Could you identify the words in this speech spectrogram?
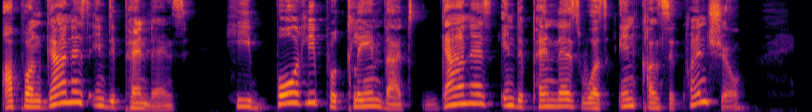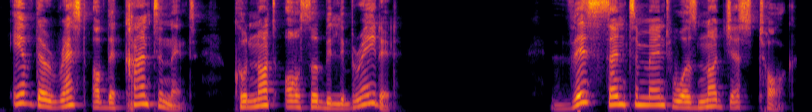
Upon Ghana's independence, he boldly proclaimed that Ghana's independence was inconsequential if the rest of the continent could not also be liberated. This sentiment was not just talk,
